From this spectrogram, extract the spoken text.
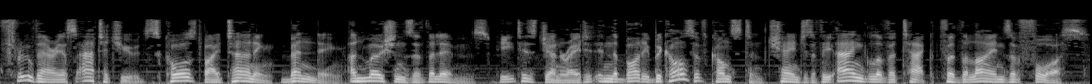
Through various attitudes caused by turning, bending, and motions of the limbs, heat is generated in the body because of constant changes of the angle of attack for the lines of force.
